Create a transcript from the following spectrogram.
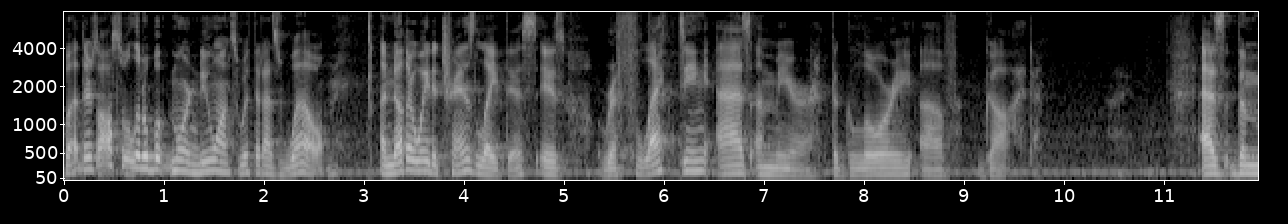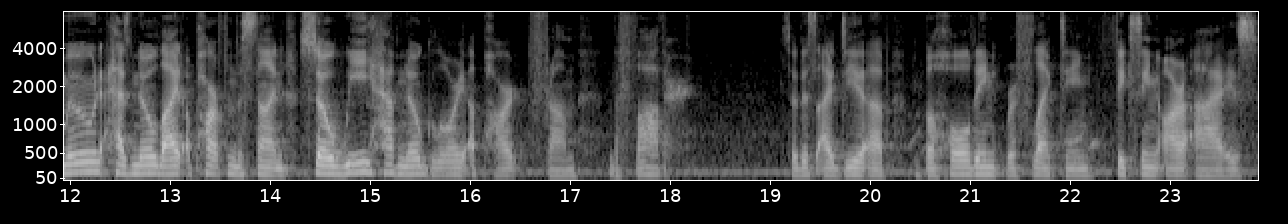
But there's also a little bit more nuance with it as well. Another way to translate this is reflecting as a mirror the glory of God. As the moon has no light apart from the sun, so we have no glory apart from the Father. So, this idea of beholding, reflecting, fixing our eyes,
